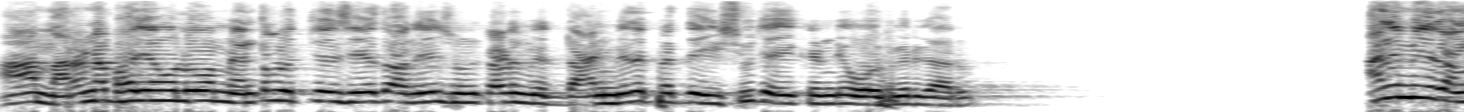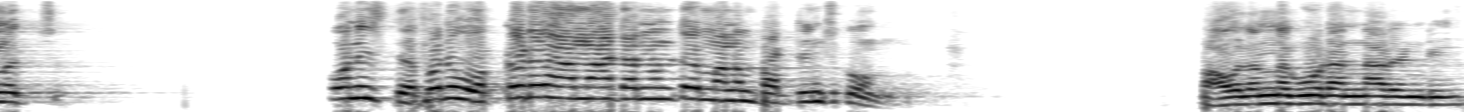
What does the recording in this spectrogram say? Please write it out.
ఆ మరణ భయంలో మెంటలు వచ్చేసి ఏదో అనేసి ఉంటాడు. మీరు దాని మీద పెద్ద ఇష్యూ చేయకండి ఓఫీర్ గారు అని మీరు అనొచ్చు. పోనీ స్టెఫను ఒక్కడే ఆ మాట అనుంటే మనం పట్టించుకోము. పౌలన్న కూడా అన్నాడండి.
